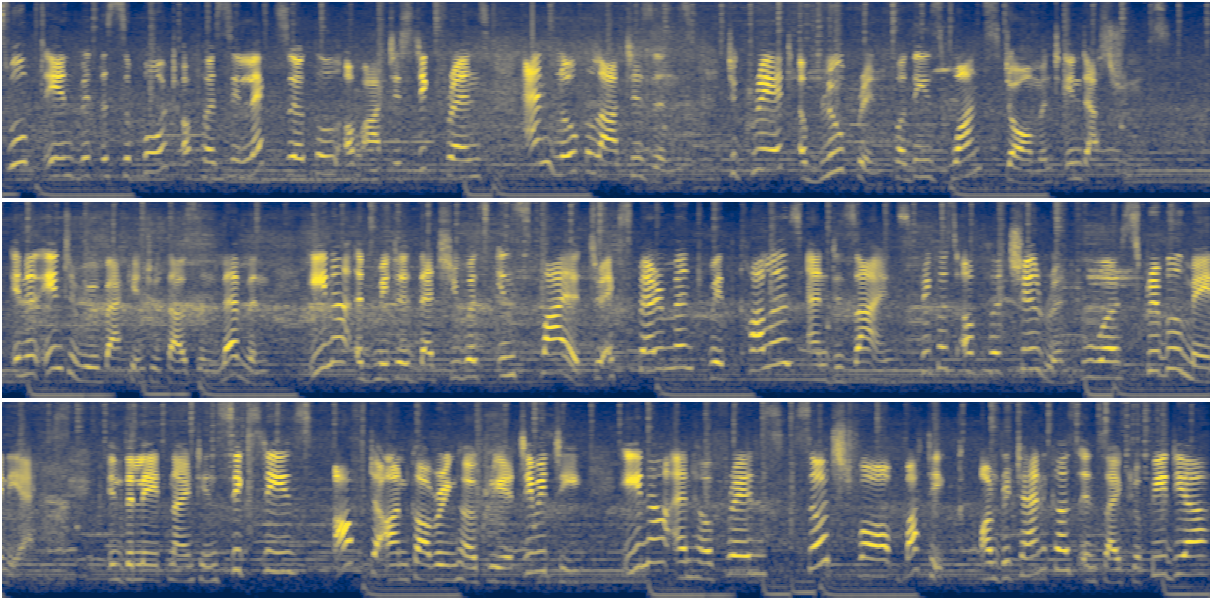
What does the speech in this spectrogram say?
swooped in with the support of her select circle of artistic friends and local artisans to create a blueprint for these once dormant industries. In an interview back in 2011, Ena admitted that she was inspired to experiment with colors and designs because of her children who were scribble maniacs. In the late 1960s, after uncovering her creativity, Ena and her friends searched for batik on Britannica's encyclopedia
